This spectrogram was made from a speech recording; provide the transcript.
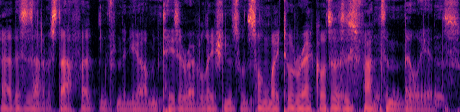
Uh, this is Adam Stafford from the new album Taser Revelations on Song by Toad Records. This is Phantom Billions.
